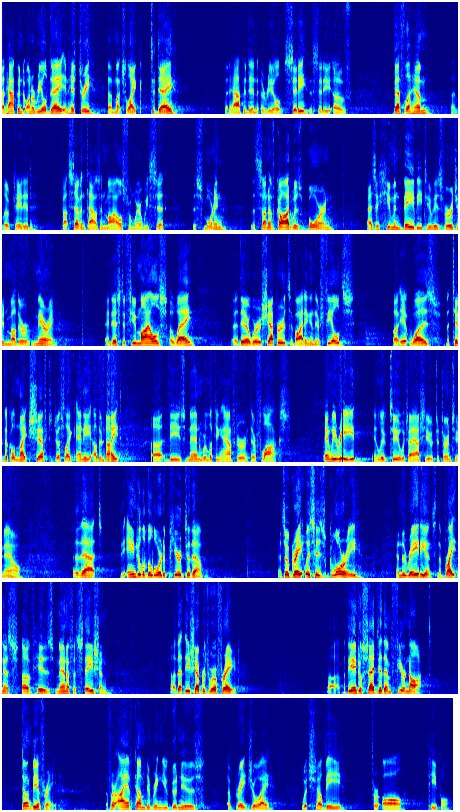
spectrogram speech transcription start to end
It happened on a real day in history, uh, much like today. It happened in a real city, the city of Bethlehem, uh, located about 7,000 miles from where we sit this morning. The Son of God was born as a human baby to his virgin mother, Mary. And just a few miles away, uh, there were shepherds abiding in their fields. Uh, it was the typical night shift, just like any other night. Uh, these men were looking after their flocks. And we read in Luke 2, which I ask you to turn to now, that the angel of the Lord appeared to them. And so great was his glory and the radiance and the brightness of his manifestation uh, that these shepherds were afraid. Uh, but the angel said to them, Fear not, don't be afraid, for I have come to bring you good news of great joy, which shall be for all people.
